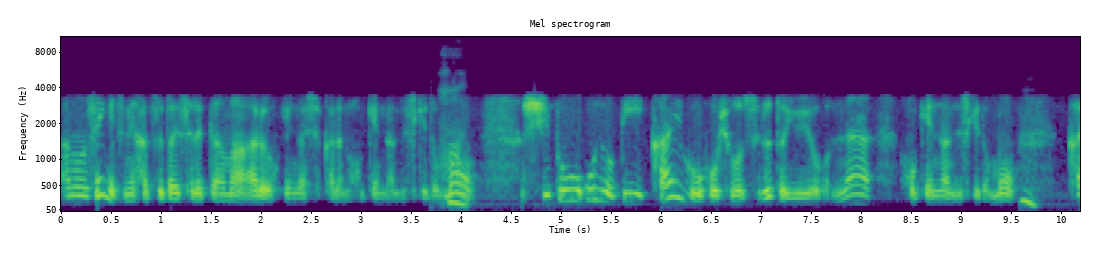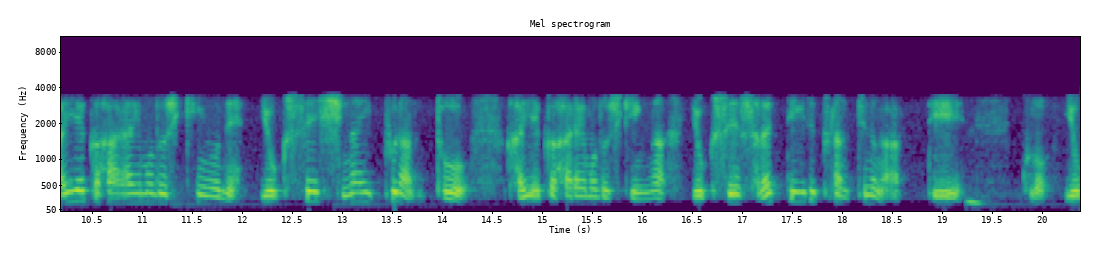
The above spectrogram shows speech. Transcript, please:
あの先月ね発売された、まあ、ある保険会社からの保険なんですけども、はい、死亡及び介護を保障するというような保険なんですけども、うん、解約払い戻し金をね抑制しないプランと解約払い戻し金が抑制されているプランっていうのがあって、うん、この抑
